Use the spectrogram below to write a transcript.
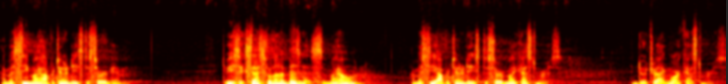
I must see my opportunities to serve him. To be successful in a business of my own, I must see opportunities to serve my customers and to attract more customers.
